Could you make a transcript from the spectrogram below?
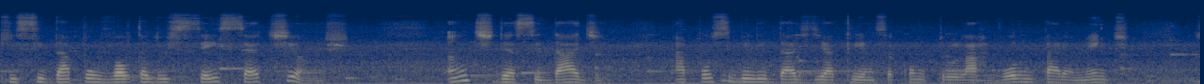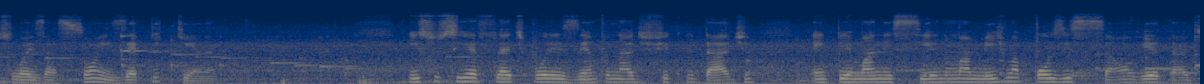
que se dá por volta dos 6, 7 anos. Antes dessa idade, a possibilidade de a criança controlar voluntariamente suas ações é pequena. Isso se reflete, por exemplo, na dificuldade em permanecer numa mesma posição, verdade,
